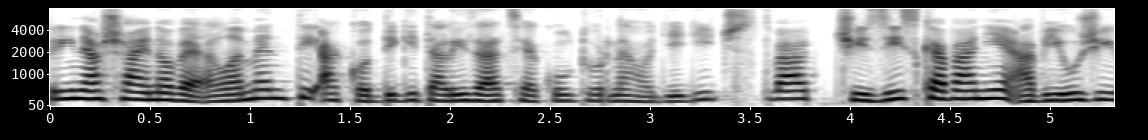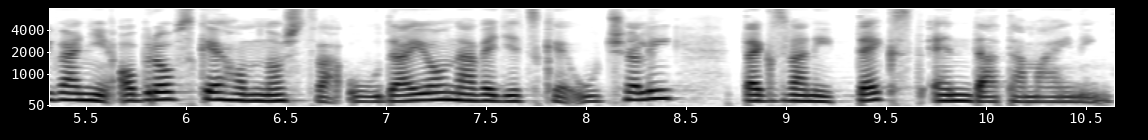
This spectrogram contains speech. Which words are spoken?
Prináša aj nové elementy ako digitalizácia kultúrneho dedičstva či získavanie a využívanie obrovského množstva údajov na vedecké účely, tzv. text and data mining.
